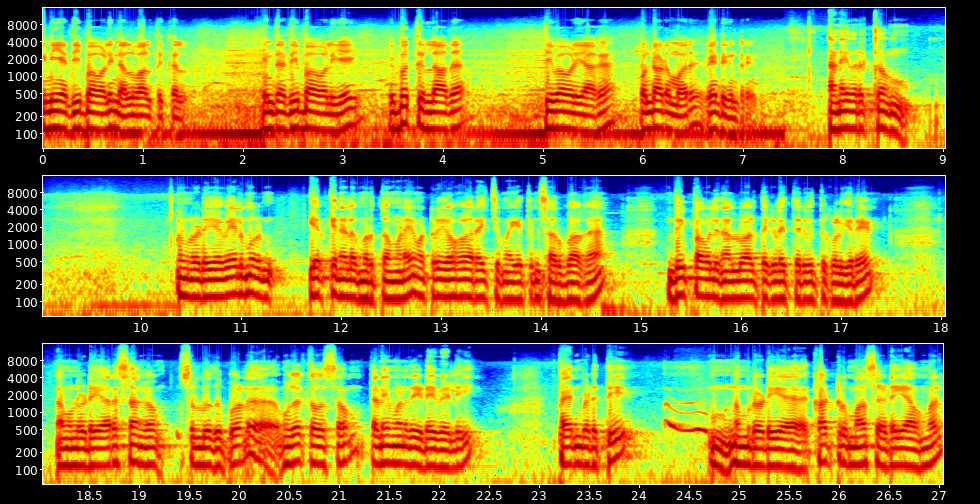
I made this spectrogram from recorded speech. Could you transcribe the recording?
இனிய தீபாவளி நல்வாழ்த்துக்கள். இந்த தீபாவளியை விபத்து இல்லாத தீபாவளியாக கொண்டாடுமாறு வேண்டுகின்றேன். அனைவருக்கும் நம்மளுடைய வேலுமுருகன் இயற்கை நல மருத்துவமனை மற்றும் யோகா ஆராய்ச்சி மையத்தின் சார்பாக தீபாவளி நல்வாழ்த்துக்களை தெரிவித்துக் கொள்கிறேன். நம்மளுடைய அரசாங்கம் சொல்வது போல முகக்கவசம் தனிமனித இடைவெளி பயன்படுத்தி நம்மளுடைய காற்று மாசு அடையாமல்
